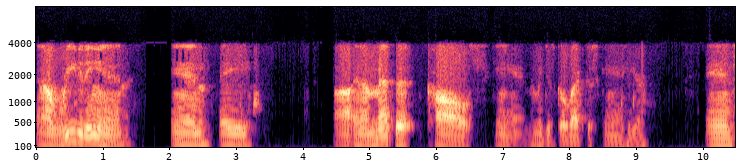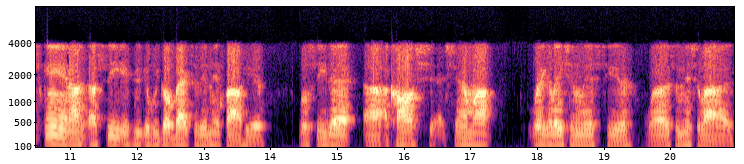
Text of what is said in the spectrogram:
and I read it in in a uh, in a method called scan. Let me just go back to scan here. And scan, I, I see if, you, if we go back to the init file here, we'll see that uh, I call Sh SHAMROQ regulation list here it's initialized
